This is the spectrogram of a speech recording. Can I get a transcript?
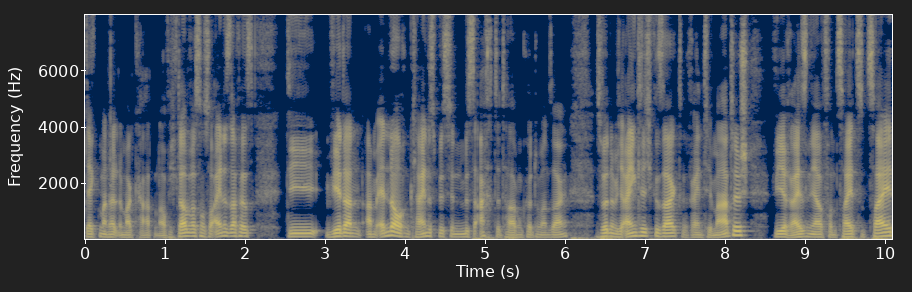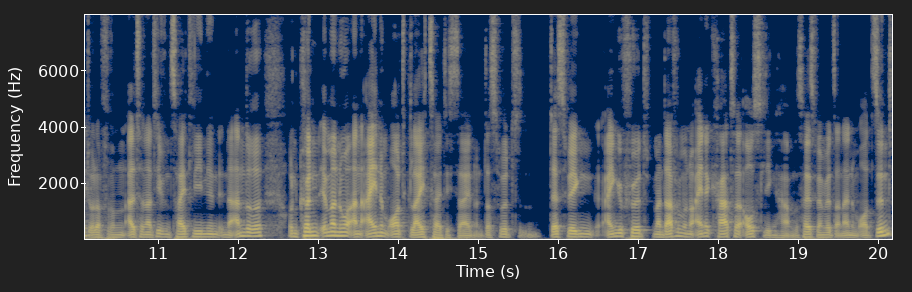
deckt man halt immer Karten auf. Ich glaube, was noch so eine Sache ist, die wir dann am Ende auch ein kleines bisschen missachtet haben, könnte man sagen. Es wird nämlich eigentlich gesagt, rein thematisch, wir reisen ja von Zeit zu Zeit oder von alternativen Zeitlinien in eine andere und können immer nur an einem Ort gleichzeitig sein. Und das wird deswegen eingeführt, man darf immer nur eine Karte ausliegen haben. Das heißt, wenn wir jetzt an einem Ort sind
